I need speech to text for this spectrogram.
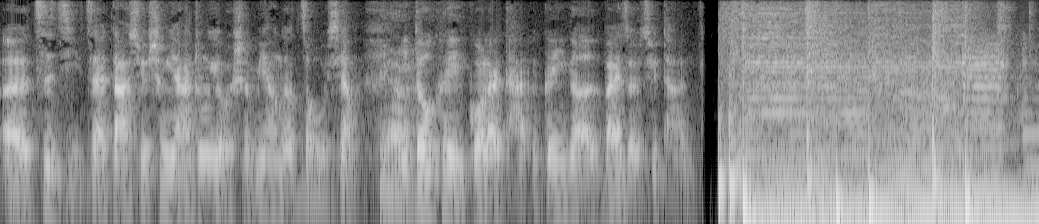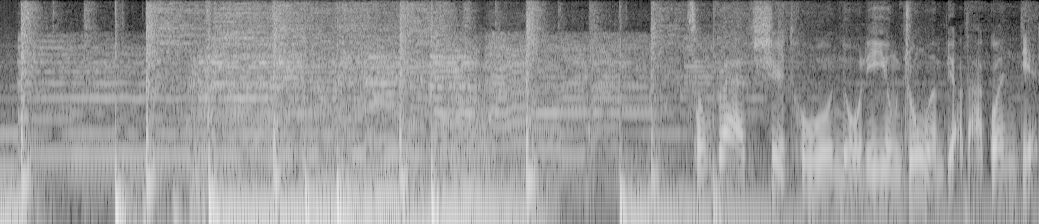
呃自己在大学生涯中有什么样的走向 Yeah. 你都可以过来谈，跟一个 advisor 去谈。 从 brad 试图努力用中文表达观点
